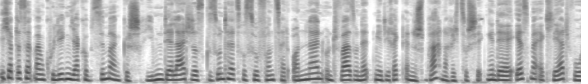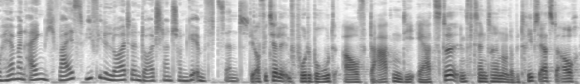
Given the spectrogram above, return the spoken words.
Ich habe das mit meinem Kollegen Jakob Simmank geschrieben, der leitet das Gesundheitsressort von Zeit Online und war so nett, mir direkt eine Sprachnachricht zu schicken, in der er erstmal erklärt, woher man eigentlich weiß, wie viele Leute in Deutschland schon geimpft sind. Die offizielle Impfquote beruht auf Daten, die Ärzte, Impfzentren oder Betriebsärzte auch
